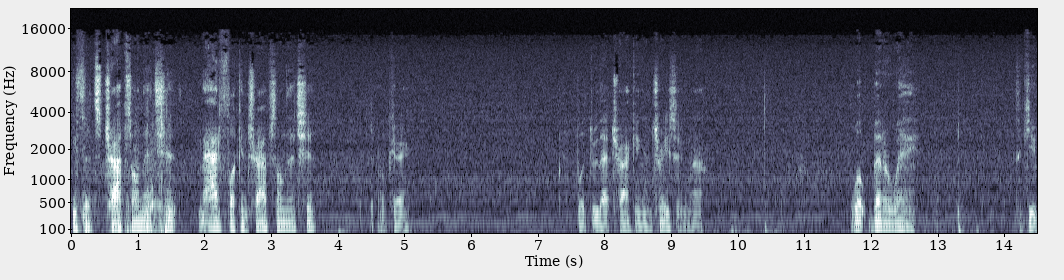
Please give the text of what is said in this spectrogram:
he sets traps on that shit. Mad fucking traps on that shit. Okay. But through that tracking and tracing, man. What better way to keep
